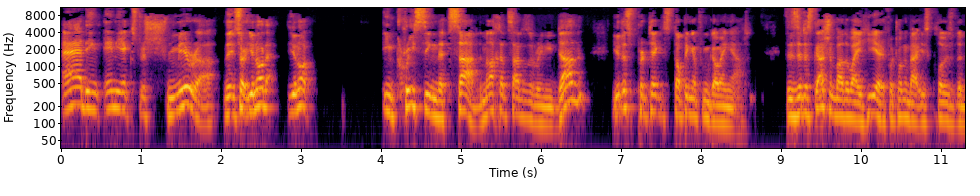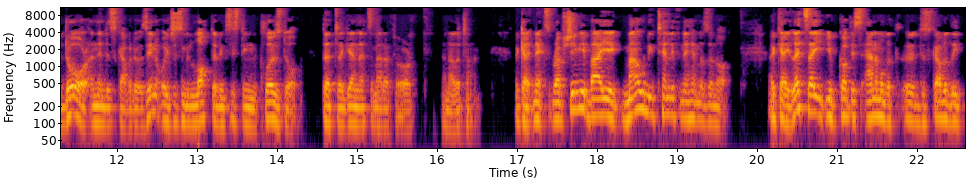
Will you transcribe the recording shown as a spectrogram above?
adding any extra shmira. Sorry, you're not you're not increasing the tzad. The malachat tzad is already done. You're just protect, stopping it from going out. There's a discussion, by the way, here if we're talking about is close the door and then discovered it was in, or just locked and existing in the closed door. But again, that's a matter for another time. Okay, next. Rav Shimi Baye, Mauli Ten Lifnehem not. Okay, let's say you've got this animal that uh, discoveredly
